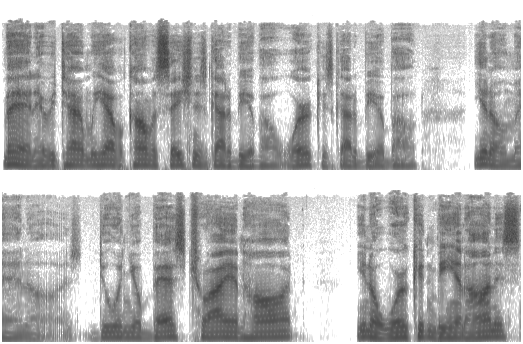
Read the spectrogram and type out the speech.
Man, every time we have a conversation, it's got to be about work. It's got to be about, you know, man, uh, doing your best, trying hard, you know, working, being honest,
